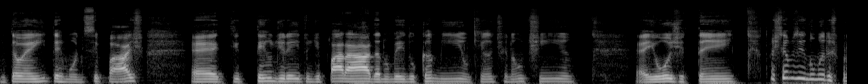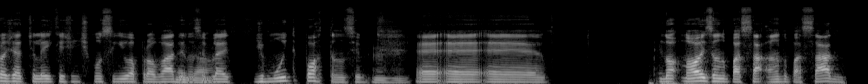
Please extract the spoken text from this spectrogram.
Então é intermunicipais, é, que tem o direito de parada no meio do caminho, que antes não tinha. É, e hoje tem. Nós temos inúmeros projetos de lei que a gente conseguiu aprovar dentro da Assembleia de muita importância. Uhum. É, é, é nós, ano, pass ano passado,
